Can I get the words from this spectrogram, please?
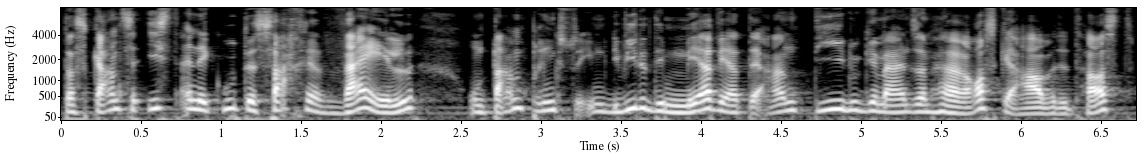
das Ganze ist eine gute Sache, weil, und dann bringst du eben wieder die Mehrwerte an, die du gemeinsam herausgearbeitet hast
